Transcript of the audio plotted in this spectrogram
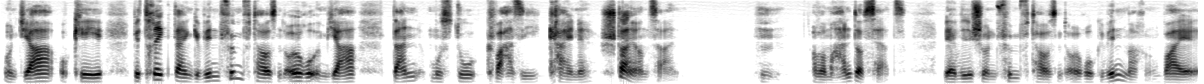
Und ja, okay, beträgt dein Gewinn 5000 Euro im Jahr, dann musst du quasi keine Steuern zahlen. Hm, aber mal Hand aufs Herz. Wer will schon 5000 Euro Gewinn machen? Weil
